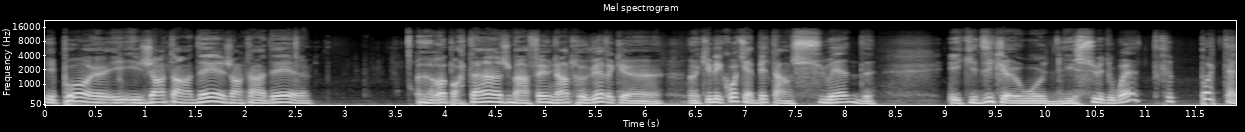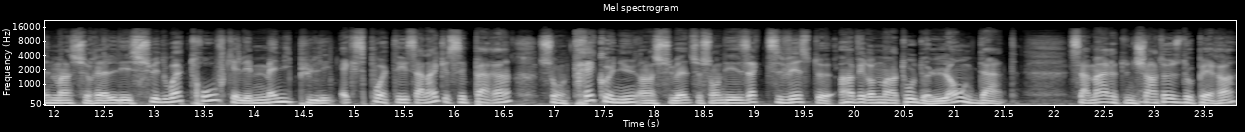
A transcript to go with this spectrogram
et pas. Euh, et, j'entendais, j'entendais. Euh, un reportage, m'en fait une entrevue avec un Québécois qui habite en Suède et qui dit que les Suédois trippent pas tellement sur elle. Les Suédois trouvent qu'elle est manipulée, exploitée. Ça a l'air que ses parents sont très connus en Suède. Ce sont des activistes environnementaux de longue date. Sa mère est une chanteuse d'opéra.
